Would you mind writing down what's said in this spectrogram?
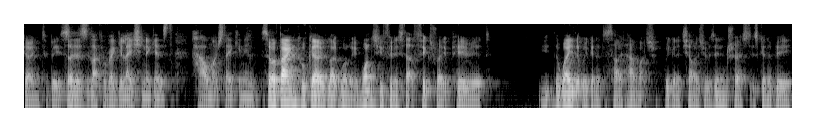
going to be So, so there's like a regulation against how much they can in. so a bank will go like once you finish that fixed rate period the way that we're going to decide how much we're going to charge you as interest is going to be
